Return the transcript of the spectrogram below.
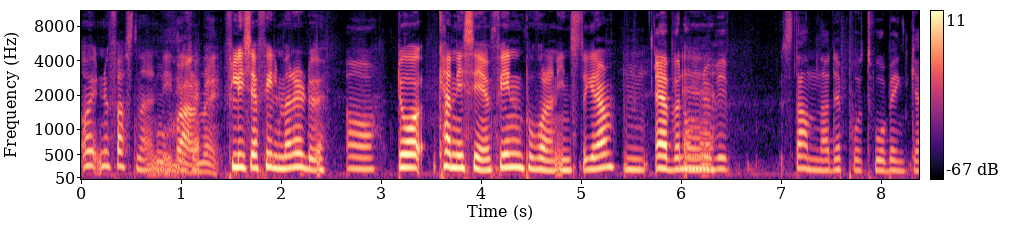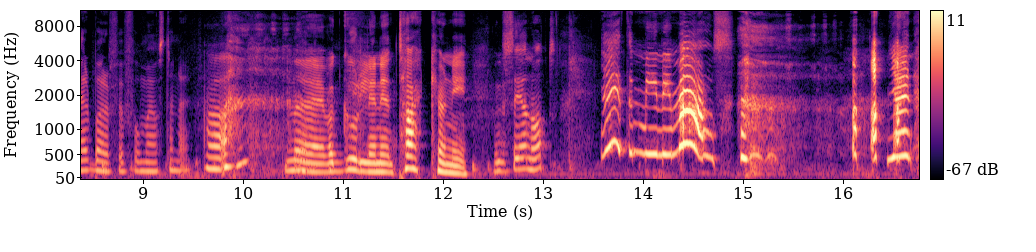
Oj, nu fastnar den i din skär mig. Felicia, filmade du? Ja. Då kan ni se en film på våran Instagram. Mm. Även om Eh. nu vi stannade på två bänkar bara för att få med oss den där. Ja. Nej vad gullig ni är. Tack hörni. Vill du säga något? Jag heter Minnie Mouse! jag är en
